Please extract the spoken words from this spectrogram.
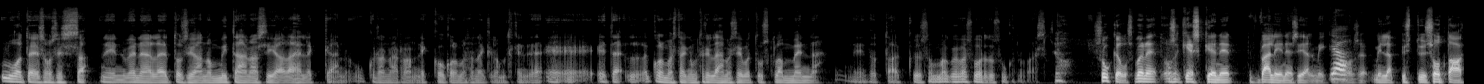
luoteisosissa, niin Venäjällä ei tosiaan ole mitään asiaa lähellekään Ukrainan rannikkoa 300 kilometrin, e- e- etä, 300 kilometrin lähemmäs ei voi uskalla mennä. Niin tota, kyllä se on melko hyvä suoritus ukrainalaisilla. Joo. Sukellusveneet on se keskeinen väline siellä, mikä Joo. on se, millä pystyy sotaa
